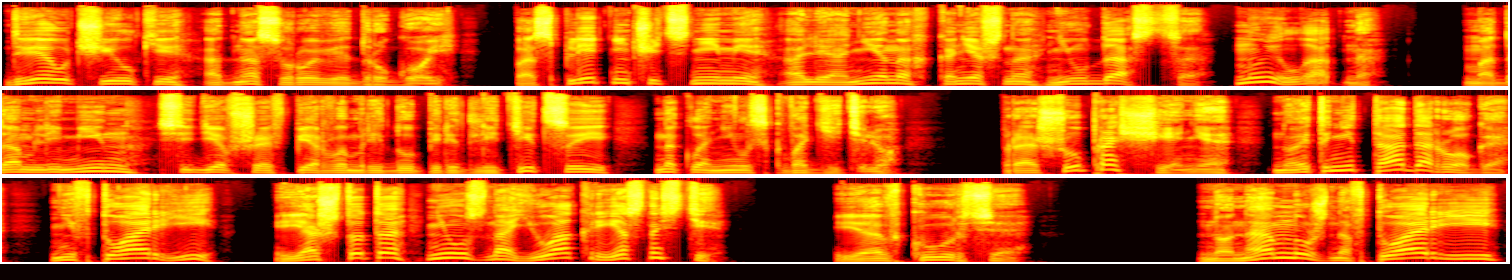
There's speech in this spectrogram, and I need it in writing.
Две училки, одна суровее другой. Посплетничать с ними о Леоненах, конечно, не удастся. Ну и ладно. Мадам Лемин, сидевшая в первом ряду перед Летицией, наклонилась к водителю. «Прошу прощения, но это не та дорога не в Туари. Я что-то не узнаю окрестности». «Я в курсе». «Но нам нужно в Туари».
